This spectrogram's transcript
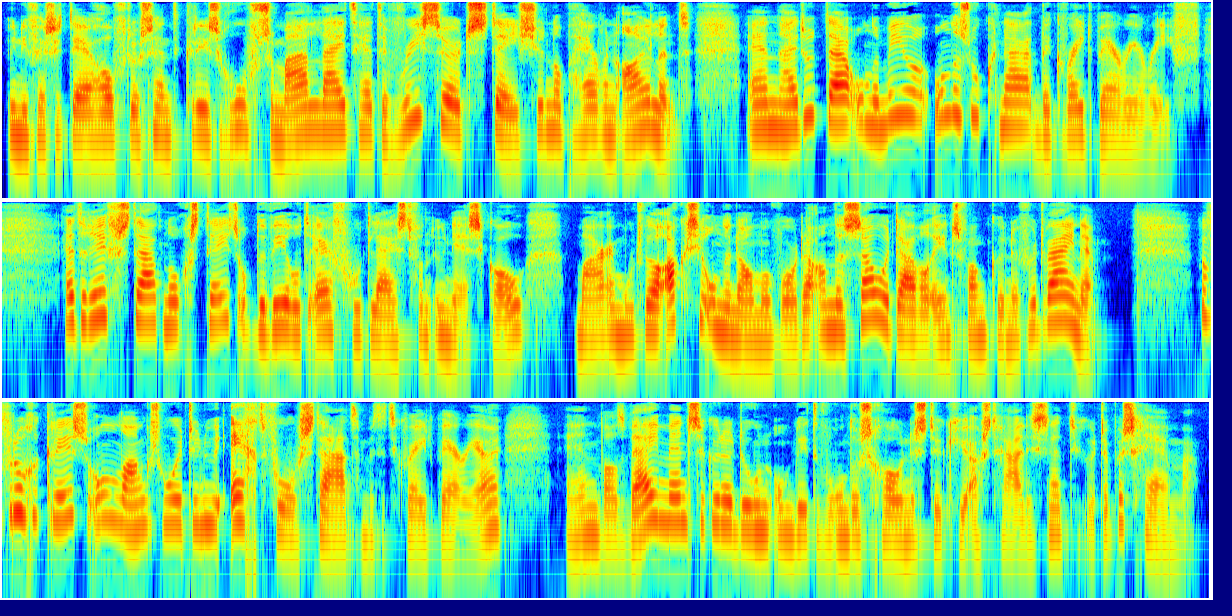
Universitair hoofddocent Chris Roefsema leidt het Research Station op Heron Island. En hij doet daar onder meer onderzoek naar de Great Barrier Reef. Het rif staat nog steeds op de werelderfgoedlijst van UNESCO, maar er moet wel actie ondernomen worden, anders zou het daar wel eens van kunnen verdwijnen. We vroegen Chris onlangs hoe het er nu echt voor staat met het Great Barrier en wat wij mensen kunnen doen om dit wonderschone stukje Australische natuur te beschermen.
